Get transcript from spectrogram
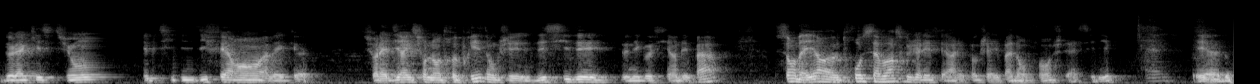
de la question, des petits différents avec, euh, sur la direction de l'entreprise. Donc, j'ai décidé de négocier un départ, sans d'ailleurs euh, trop savoir ce que j'allais faire. À l'époque, j'avais pas d'enfant, j'étais assez libre. Ah et donc,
